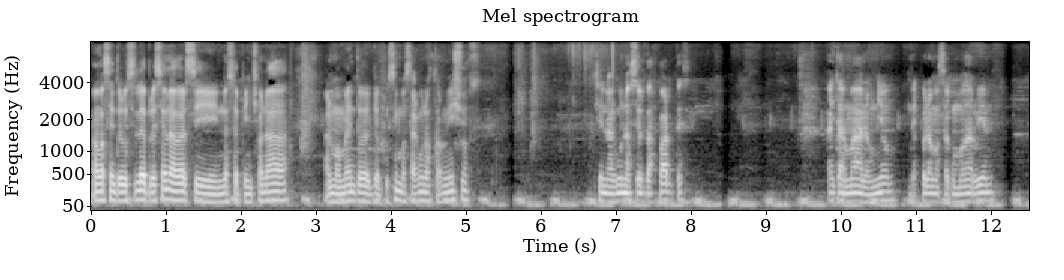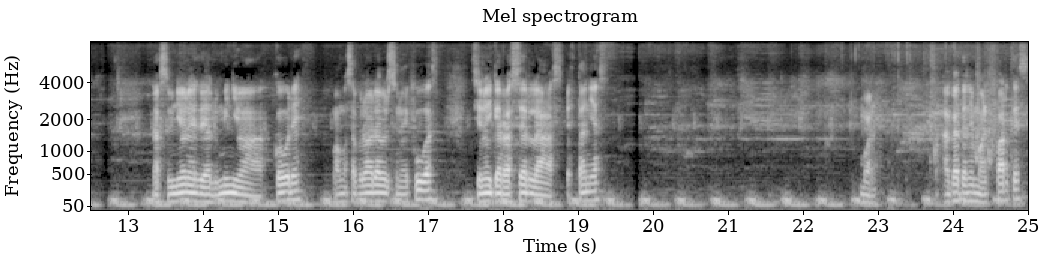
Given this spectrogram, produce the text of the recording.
Vamos a introducirle presión a ver si no se pinchó nada al momento de que pusimos algunos tornillos, en algunas ciertas partes. Ahí está armada la unión, después vamos a acomodar bien las uniones de aluminio a cobre. Vamos a probar a ver si no hay fugas, si no hay que rehacer las pestañas. Bueno, acá tenemos las partes.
